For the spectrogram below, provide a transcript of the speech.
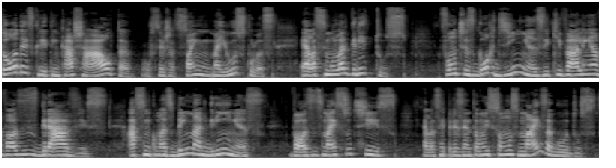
toda escrita em caixa alta, ou seja, só em maiúsculas, ela simula gritos. Fontes gordinhas equivalem a vozes graves, assim como as bem magrinhas, vozes mais sutis. Elas representam os sons mais agudos.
